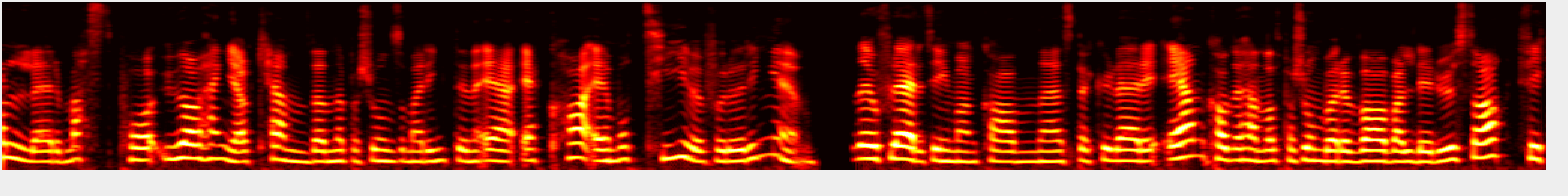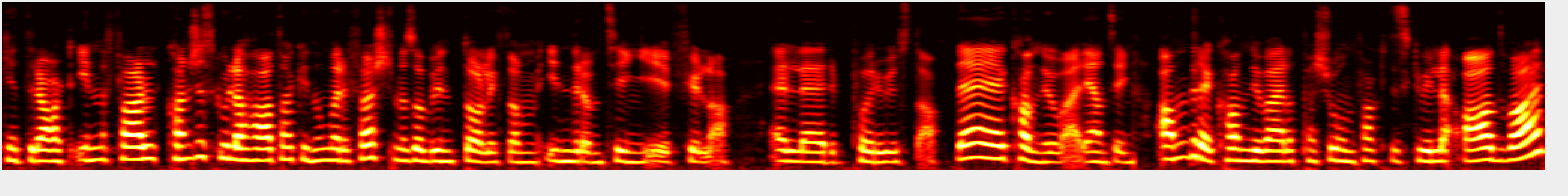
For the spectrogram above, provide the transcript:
aller mest på, uavhengig av hvem denne personen som har ringt inn er, er hva er motivet for å ringe inn? Det er jo flere ting man kan eh, spekulere i. Én kan jo hende at personen bare var veldig rusa, fikk et rart innfall, kanskje skulle ha tak i nummeret først, men så begynte å liksom innrømme ting i fylla. Eller på rus, da. Det kan jo være én ting. Andre kan jo være at personen faktisk ville advare,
